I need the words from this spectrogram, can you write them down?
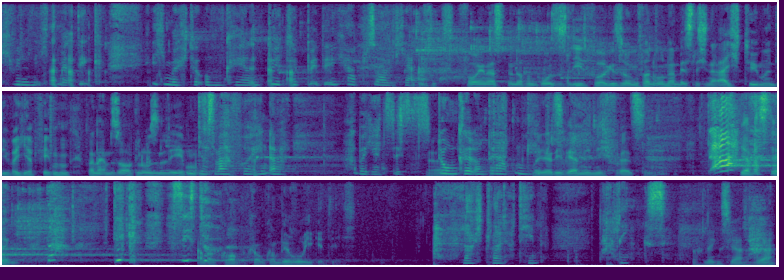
ich will nicht mehr, Dick. Ich möchte umkehren. Bitte, bitte, ich hab solche Angst. Vorhin hast du mir noch ein großes Lied vorgesungen von unermesslichen Reichtümern, die wir hier finden, von einem sorglosen Leben. Das war vorhin, aber, aber jetzt ist es dunkel und Ratten Na ja, gibt's. die werden dich nicht fressen. Da! Ja, was denn? Dick, siehst du? Aber komm, komm, komm, beruhige dich. Leucht mal dorthin. Nach links. Nach links, ja, ja.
